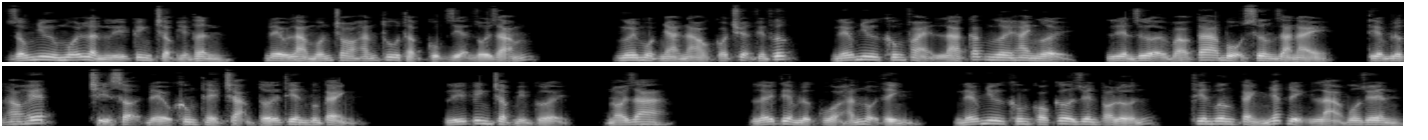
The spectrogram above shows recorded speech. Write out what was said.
giống như mỗi lần lý kinh chập hiện thân, đều là muốn cho hắn thu thập cục diện rồi dám. Người một nhà nào có chuyện phiền phức, nếu như không phải là các ngươi hai người, liền dựa vào ta bộ xương già này, tiềm lực hao hết, chỉ sợ đều không thể chạm tới thiên vương cảnh. Lý kinh chập mỉm cười, nói ra. Lấy tiềm lực của hắn nội tình, nếu như không có cơ duyên to lớn, thiên vương cảnh nhất định là vô duyên,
